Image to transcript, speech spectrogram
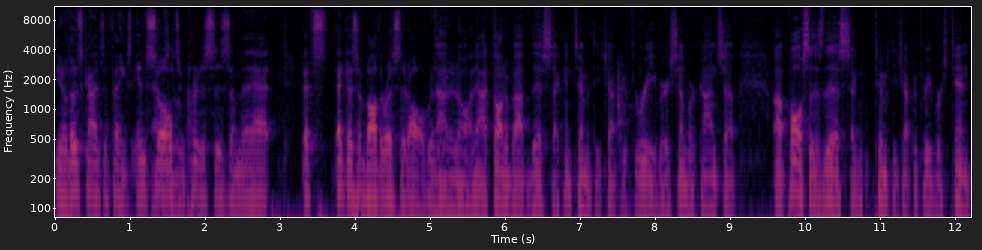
you know those kinds of things, insults and criticism and that. That's that doesn't bother us at all, really. Not at all. And I thought about this, Second Timothy chapter 3, very similar concept. Uh, Paul says this, Second Timothy chapter 3, verse 10,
